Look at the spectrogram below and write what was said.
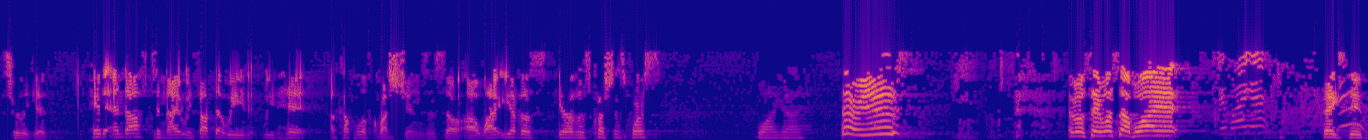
It's really good. Hey, to end off tonight, we thought that we'd we'd hit a couple of questions, and so uh, why you have those you have those questions for us? Why guy? There he is. Everyone say, What's up, Wyatt? Hey, Wyatt. Thanks, dude.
